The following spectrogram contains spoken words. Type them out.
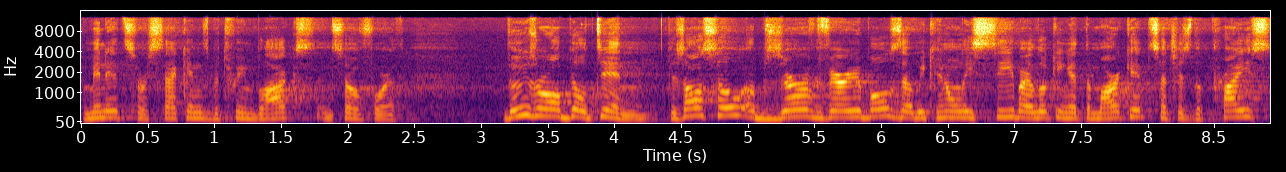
minutes or seconds between blocks, and so forth. Those are all built in. There's also observed variables that we can only see by looking at the market, such as the price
